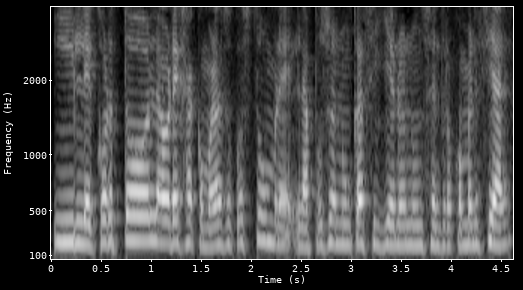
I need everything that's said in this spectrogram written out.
Y le cortó la oreja como era su costumbre, la puso en un casillero en un centro comercial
